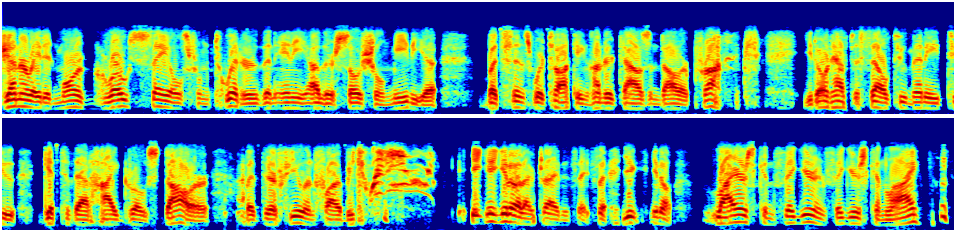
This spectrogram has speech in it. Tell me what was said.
generated more gross sales from Twitter than any other social media. But since we're talking hundred thousand dollar products, you don't have to sell too many to get to that high gross dollar. But they're few and far between. you, you know what I'm trying to say. So you you know, liars can figure and figures can lie.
